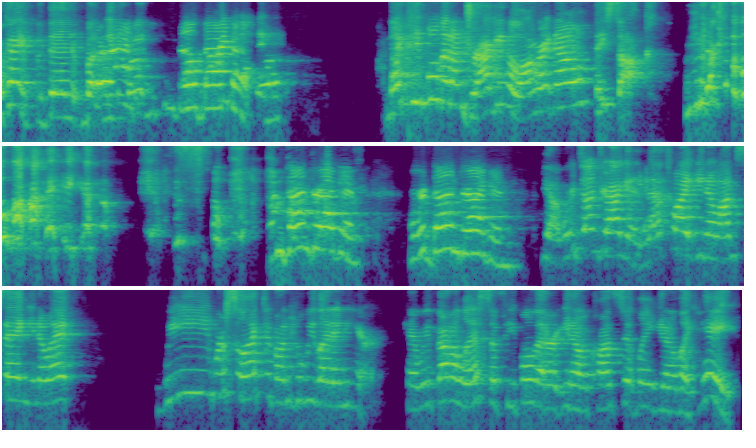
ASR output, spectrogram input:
okay, but then, but you know what? Build back up. My people that I'm dragging along right now, they suck. I'm not gonna lie. so, I'm done dragging. We're done dragging. yeah, we're done dragging. That's why, you know, I'm saying, you know what? We were selective on who we let in here. Okay, we've got a list of people that are, you know, constantly, you know, like, hey,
